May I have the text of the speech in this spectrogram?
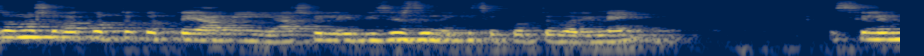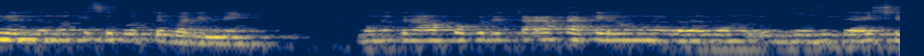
জনসেবা করতে করতে আমি আসলে নিজের জন্য কিছু করতে পারি নাই। ছেলেমেয়ের জন্য কিছু করতে পারি নাই। মনে করেন আমার পকেটে টাকা থাকলেও মনে করেন একজন যদি আইসে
